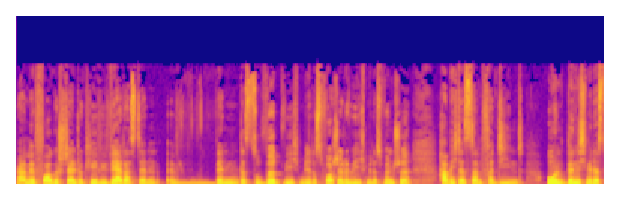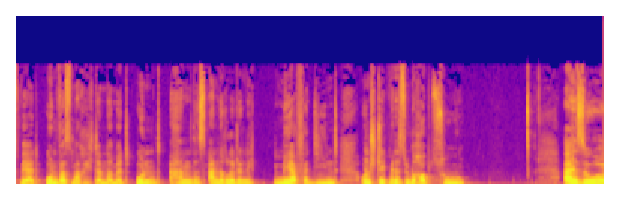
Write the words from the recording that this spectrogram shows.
und habe mir vorgestellt, okay, wie wäre das denn, wenn das so wird, wie ich mir das vorstelle, wie ich mir das wünsche, habe ich das dann verdient? Und bin ich mir das wert? Und was mache ich dann damit? Und haben das andere Leute nicht mehr verdient? Und steht mir das überhaupt zu? Also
